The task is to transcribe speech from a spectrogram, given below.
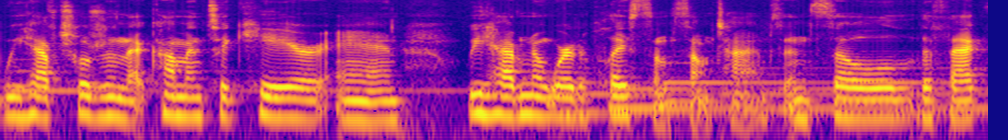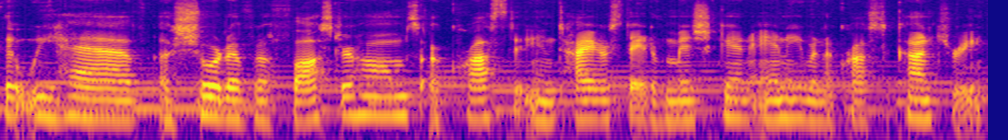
We have children that come into care and we have nowhere to place them sometimes. And so the fact that we have a short of foster homes across the entire state of Michigan and even across the country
